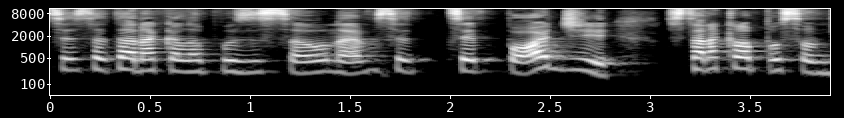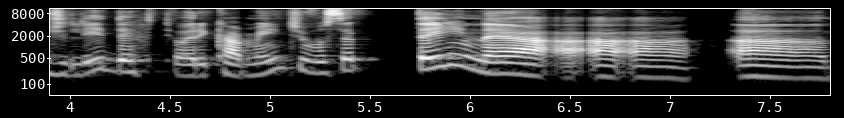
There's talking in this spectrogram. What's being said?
Se você está naquela posição, né? Você, você pode. Você está naquela posição de líder, teoricamente, você tem, né, a, a, a,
